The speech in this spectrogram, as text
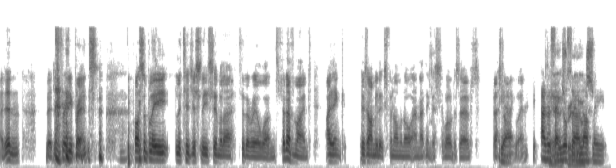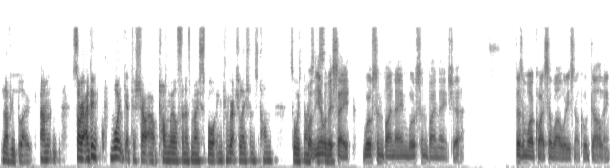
I didn't. They're just 3D prints, possibly litigiously similar to the real ones. But never mind. I think this army looks phenomenal, and I think this is well deserved best yeah. army win. As I yeah, say, he's also really a nice. lovely, lovely bloke. Um, sorry, I didn't quite get to shout out Tom Wilson as most sporting. Congratulations, Tom. It's always nice. Well, you know what they say: Wilson by name, Wilson by nature. Doesn't work quite so well when he's not called Darling.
